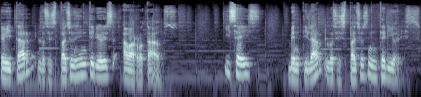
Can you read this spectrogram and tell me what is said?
Evitar los espacios interiores abarrotados. Y 6. Ventilar los espacios interiores.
